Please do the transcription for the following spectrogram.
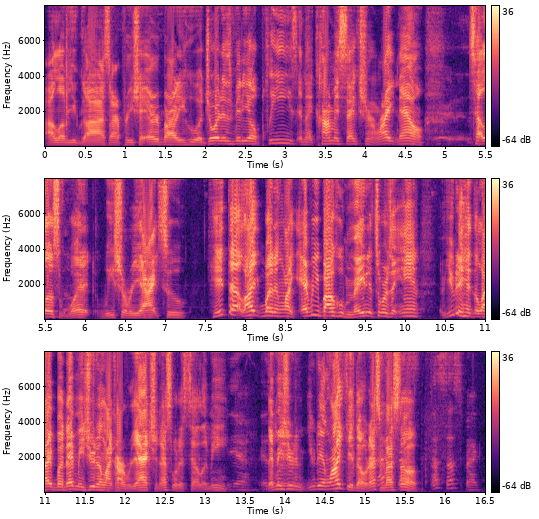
I love you guys. I appreciate everybody who enjoyed this video. Please in the comment section right now, there it is. tell us what we should react to. Hit that like button. Like everybody who made it towards the end. If you didn't hit the like button, that means you didn't like our reaction. That's what it's telling me. Yeah, That means you weird. you didn't like it though. That's, messed that's, up. That's suspect.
